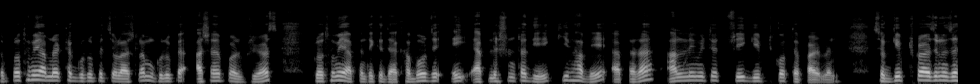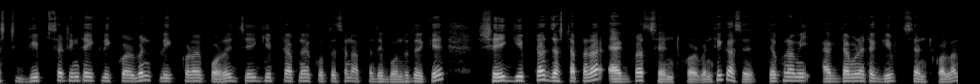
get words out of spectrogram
তো প্রথমে আমরা একটা গ্রুপে চলে আসলাম। গ্রুপে আসার পর ভিউয়ার্স প্রথমেই আপনাদেরকে দেখাবো যে এই অ্যাপ্লিকেশনটা দিয়ে কীভাবে আপনারা আনলিমিটেড ফ্রি গিফট করতে পারবেন। সো গিফট করার জন্য জাস্ট গিফট সেটিংটাই ক্লিক করবেন। ক্লিক করার পরে যেই গিফটটা আপনারা করতে চান আপনাদের বন্ধুদেরকে, সেই গিফটটা জাস্ট আপনারা একবার সেন্ড করবেন, ঠিক আছে? দেখুন আমি এক ডায়মন্ড একটা গিফট সেন্ড করলাম।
